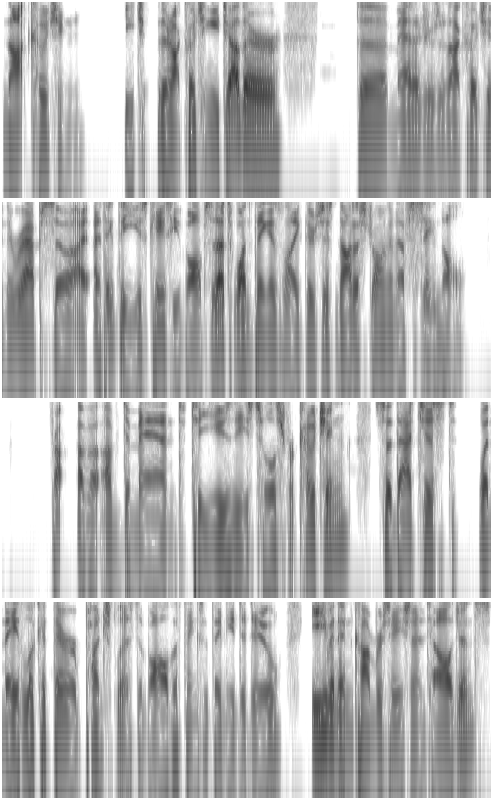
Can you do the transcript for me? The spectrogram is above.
not coaching each they're not coaching each other. The managers are not coaching the reps. So I, I think the use case evolves. So that's one thing is like there's just not a strong enough signal of, of demand to use these tools for coaching. So that just when they look at their punch list of all the things that they need to do, even in conversation intelligence,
